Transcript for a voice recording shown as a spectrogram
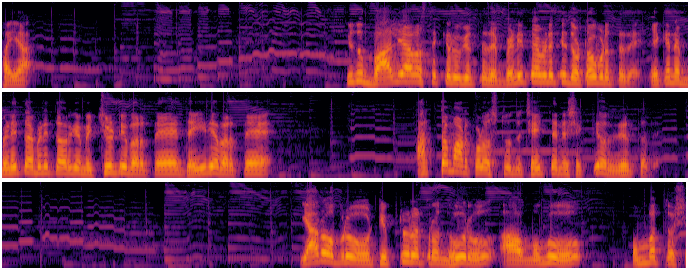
ಭಯ. ಇದು ಬಾಲ್ಯಾವಸ್ಥೆ ಕೆಲವು ಇರ್ತದೆ ಬೆಳೀತಾ ಬೆಳೀತಾ ದೊಡ್ಡೋಗ್ಬಿಡುತ್ತದೆ ಯಾಕೆಂದರೆ ಬೆಳೀತಾ ಬೆಳೀತಾ ಅವ್ರಿಗೆ ಮೆಚ್ಯೂರಿಟಿ ಬರುತ್ತೆ, ಧೈರ್ಯ ಬರುತ್ತೆ. ಅರ್ಥ ಮಾಡ್ಕೊಳ್ಳೋಷ್ಟು ಒಂದು ಚೈತನ್ಯ ಶಕ್ತಿ ಅವ್ರಿಗೆ ಇರ್ತದೆ ಯಾರೋ ಒಬ್ರು ಟಿಪ್ಟೂರ್ ಹತ್ರ ಒಂದು ಊರು, ಆ ಮಗು ಒಂಬತ್ತು ವರ್ಷ.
